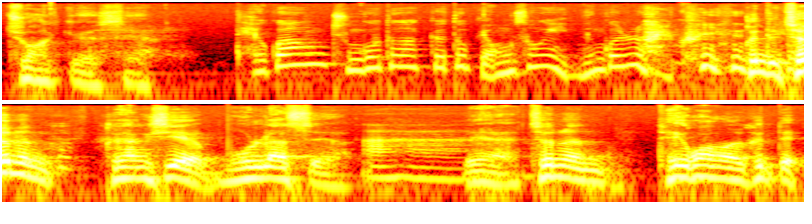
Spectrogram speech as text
중학교였어요. 대광 중고등학교도 명성이 있는 걸로 알고 있는데. 근데 저는 그 당시에 몰랐어요. 아하. 예, 저는 대광을 그때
